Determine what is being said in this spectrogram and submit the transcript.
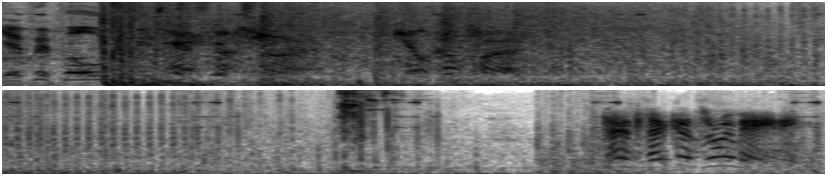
Nie wywołuj Tag secure. Remaining.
